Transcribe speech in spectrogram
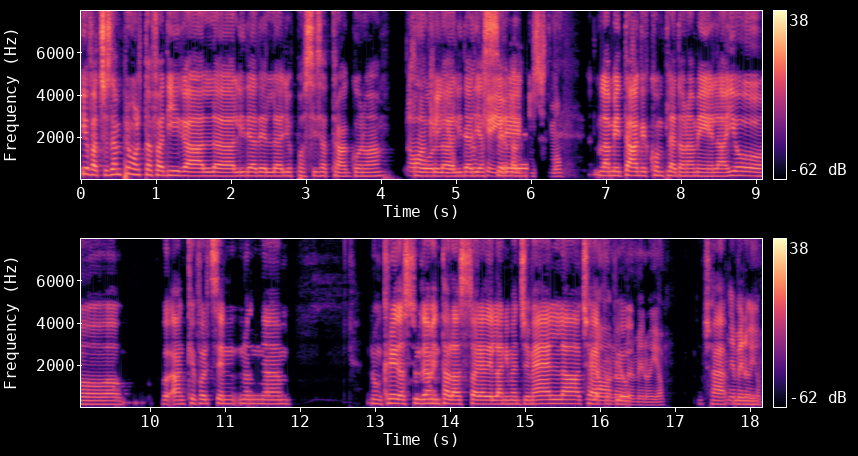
Io faccio sempre molta fatica all'idea degli opposti si attraggono, eh. Oh, o l'idea di essere la metà che completa una mela. Io anche forse non, non credo assolutamente alla storia dell'anima gemella, cioè no, proprio... no, nemmeno io. Cioè, nemmeno mh, io.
